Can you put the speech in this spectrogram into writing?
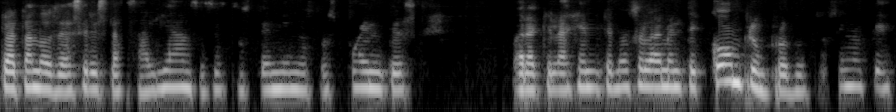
tratando de hacer estas alianzas, estos teniendo estos puentes, para que la gente no solamente compre un producto, sino que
